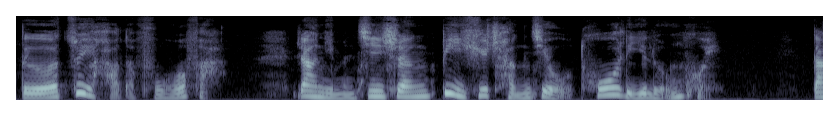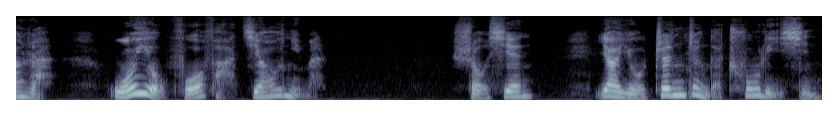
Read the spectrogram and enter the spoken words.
得最好的佛法，让你们今生必须成就脱离轮回。当然，我有佛法教你们。首先。要有真正的出离心，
